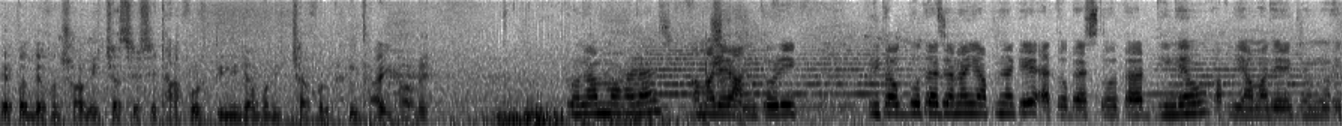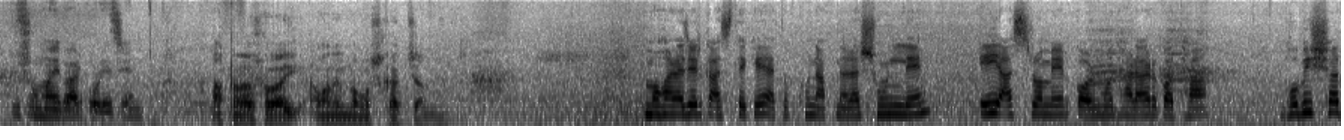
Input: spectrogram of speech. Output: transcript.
এরপর দেখুন সব ইচ্ছা শ্রী শ্রী ঠাকুর তিনি যেমন ইচ্ছা করবেন তাই হবে। প্রণাম মহারাজ আমাদের আন্তরিক কৃতজ্ঞতা জানাই আপনাকে এত ব্যস্ততার দিনেও আপনি আমাদের জন্য একটু সময় বার করেছেন। আপনারা সবাই আমাদের নমস্কার জানান। মহারাজের কাছ থেকে এতক্ষণ আপনারা শুনলেন এই আশ্রমের কর্মধারার কথা, ভবিষ্যৎ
